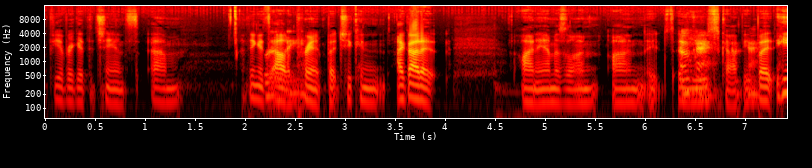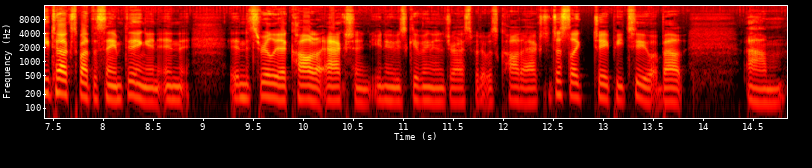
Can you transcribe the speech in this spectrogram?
if you ever get the chance. Um, I think it's really? out of print, but you can. I got it on Amazon on it's a okay, used copy. Okay. But he talks about the same thing, and, and and it's really a call to action. You know, he's giving an address, but it was call to action, just like JP two about. Um,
